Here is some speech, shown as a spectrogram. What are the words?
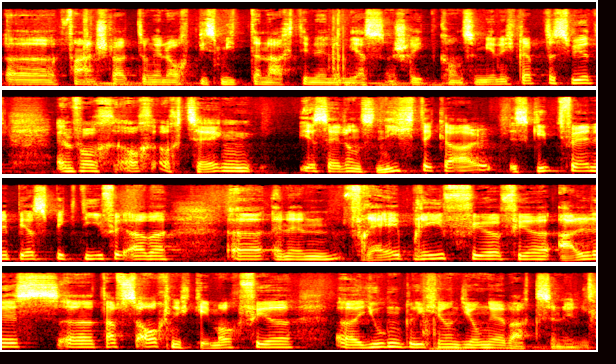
äh, Veranstaltungen auch bis Mitternacht in einem ersten Schritt konsumieren. Ich glaube, das wird einfach auch, auch zeigen, ihr seid uns nicht egal. Es gibt für eine Perspektive, aber äh, einen Freibrief für, für alles äh, darf es auch nicht geben, auch für äh, Jugendliche und junge Erwachsene nicht.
